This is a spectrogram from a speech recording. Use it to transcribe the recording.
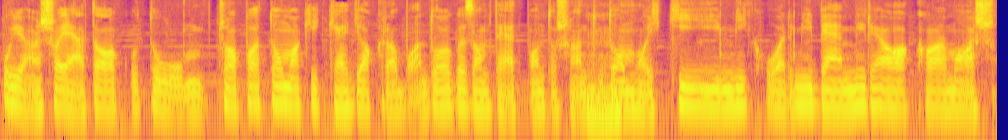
olyan saját alkotó csapatom, akikkel gyakrabban dolgozom, tehát pontosan mm. tudom, hogy ki, mikor, miben, mire alkalmas,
